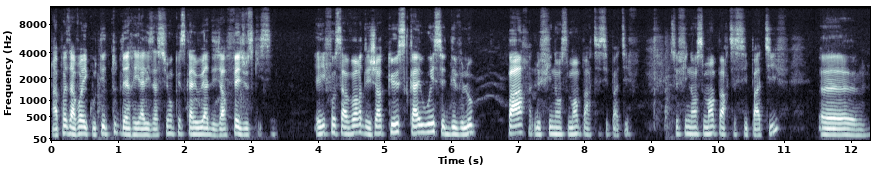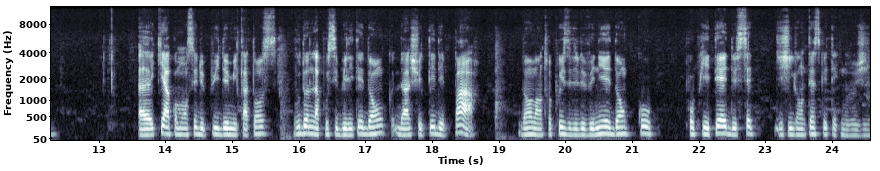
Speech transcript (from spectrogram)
Après avoir écouté toutes les réalisations que Skyway a déjà fait jusqu'ici. Et il faut savoir déjà que Skyway se développe par le financement participatif. Ce financement participatif, euh, euh, qui a commencé depuis 2014, vous donne la possibilité donc d'acheter des parts dans l'entreprise de devenir donc copropriétaire de cette gigantesque technologie.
